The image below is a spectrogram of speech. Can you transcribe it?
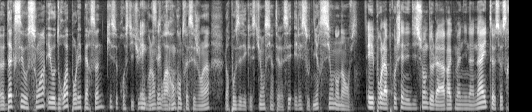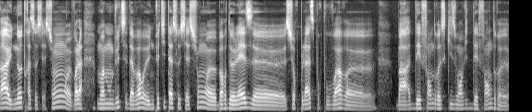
euh, d'accès aux soins et aux droits pour les personnes qui se prostituent. Donc voilà, on pourra rencontrer ces gens-là, leur poser des questions, s'y intéresser et les soutenir si on en a envie. Et pour la prochaine édition de la Rachmanina Night, ce sera une autre association. Euh, voilà, moi mon but c'est d'avoir une petite association euh, bordelaise euh, sur place pour pouvoir euh, bah, défendre ce qu'ils ont envie de défendre. Euh,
